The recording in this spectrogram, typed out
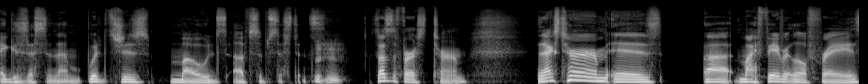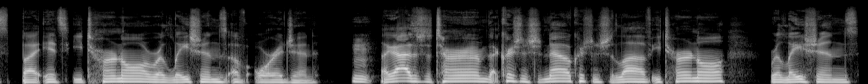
exists in them, which is modes of subsistence. Mhm. So that's the first term. The next term is uh, my favorite little phrase, but it's eternal relations of origin. Hmm. Like, guys, it's a term that Christians should know, Christians should love. Eternal relations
